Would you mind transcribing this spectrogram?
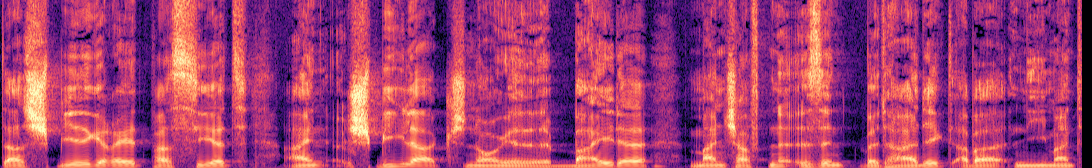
Das Spielgerät passiert ein Spielerknäuel. Beide Mannschaften sind beteiligt, aber niemand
